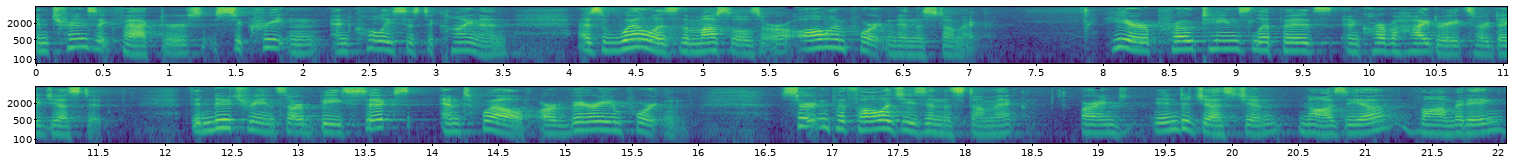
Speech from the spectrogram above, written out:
intrinsic factors, secretin, and cholecystokinin, as well as the muscles, are all important in the stomach. Here, proteins, lipids, and carbohydrates are digested. The nutrients are B6 and 12 are very important. Certain pathologies in the stomach are indigestion, nausea, vomiting,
